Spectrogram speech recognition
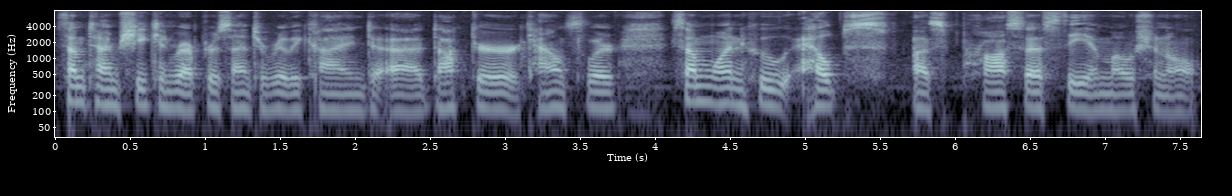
Sometimes she can represent a really kind uh, doctor or counselor, someone who helps us process the emotional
